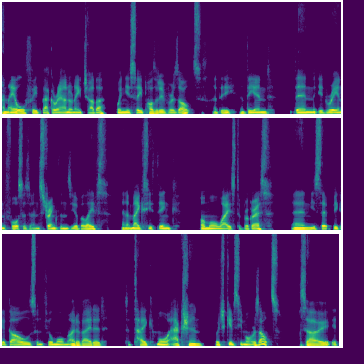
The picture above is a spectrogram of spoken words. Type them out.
And they all feed back around on each other. When you see positive results at the, at the end, then it reinforces and strengthens your beliefs and it makes you think on more ways to progress. And you set bigger goals and feel more motivated to take more action, which gives you more results. So it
